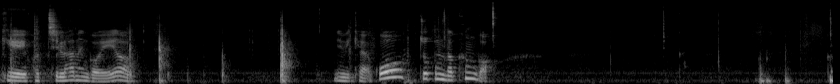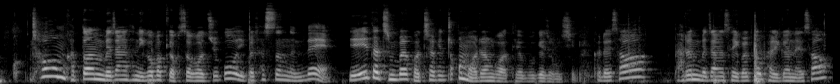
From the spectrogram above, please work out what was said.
이렇게 거치를 하는 거예요. 이렇게 하고 조금 더 큰 거. 처음 갔던 매장에서는 이거밖에 없어가지고 이걸 샀었는데 얘에다 짐벌 거치하기는 조금 어려운 것 같아요 무게 중심이. 그래서 다른 매장에서 이걸 또 발견해서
